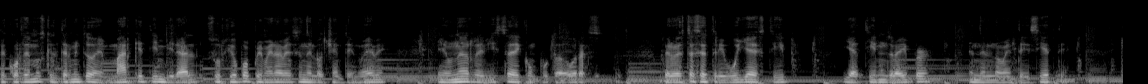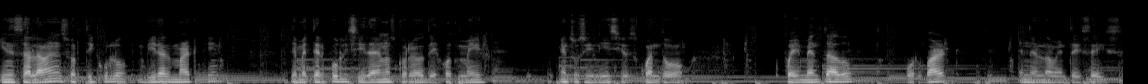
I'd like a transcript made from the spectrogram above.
recordemos que el término de marketing viral surgió por primera vez en el 89 en una revista de computadoras, pero esta se atribuye a Steve y a Tim Draper en el 97, quienes en su artículo Viral Marketing de meter publicidad en los correos de Hotmail en sus inicios, cuando fue inventado por Bark en el 96.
